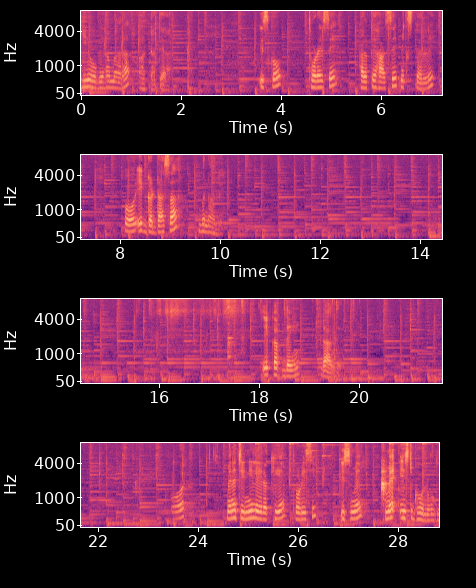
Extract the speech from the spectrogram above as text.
ये हो गया हमारा आटा तैयार। इसको थोड़े से हल्के हाथ से मिक्स कर ले और एक गड्ढा सा बना ले। एक कप दही डाल दें। और मैंने चीनी ले रखी है थोड़ी सी। इसमें मैं ईस्ट घोलूँगी।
